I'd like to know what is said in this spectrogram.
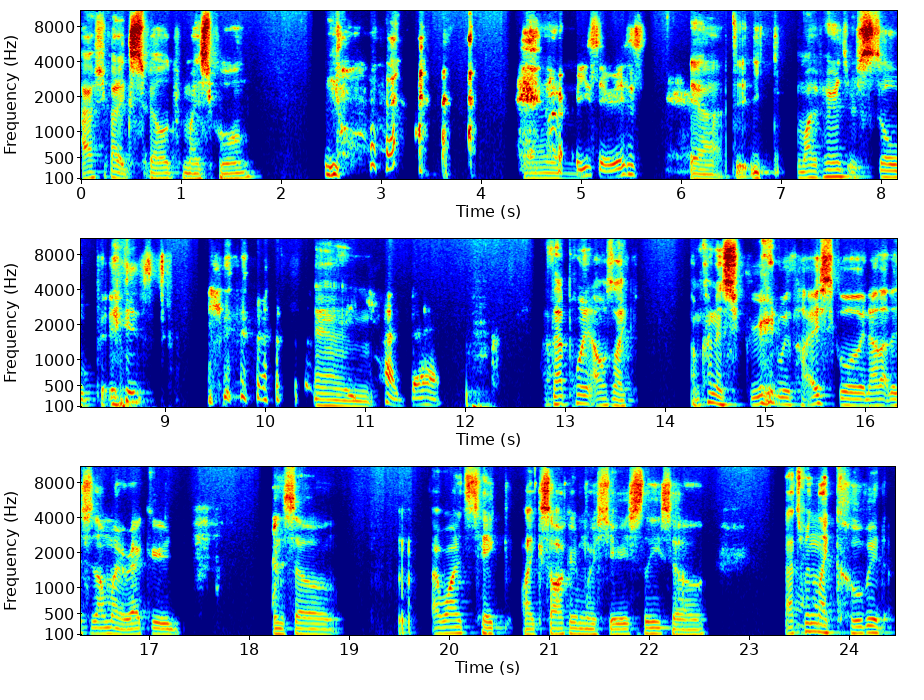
I actually got expelled from my school. no And are you serious yeah, dude, my parents are so pissed. And i bet at that point, I was like, I'm kind of screwed with high school, and now that this is on my record, and so I wanted to take like soccer more seriously. So that's when like COVID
